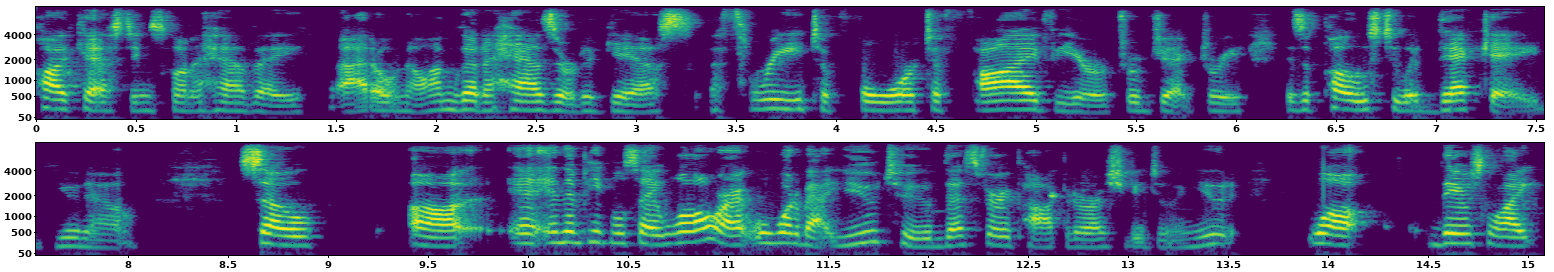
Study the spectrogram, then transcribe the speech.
podcasting is going to have a, I don't know, I'm going to hazard a guess, a three to four to five year trajectory as opposed to a decade, you know. So, uh, and, and then people say, well, all right, well, what about YouTube? That's very popular. I should be doing YouTube. Well, there's like,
